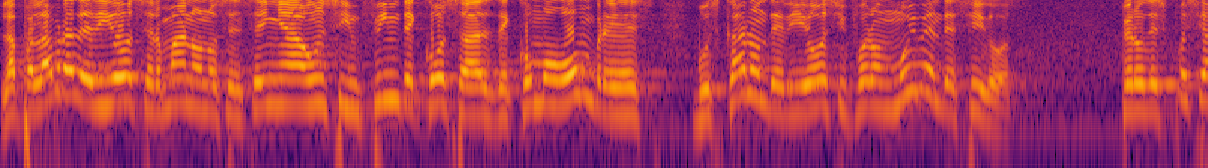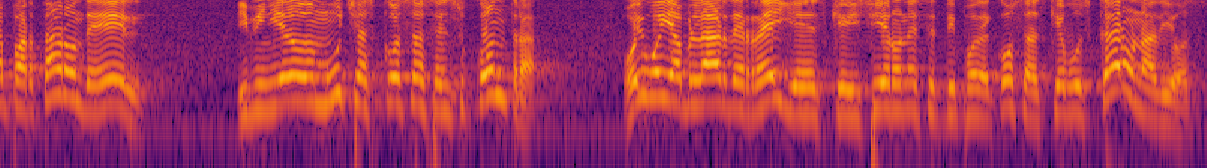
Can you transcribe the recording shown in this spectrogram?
La palabra de Dios, hermano, nos enseña un sinfín de cosas de cómo hombres buscaron de Dios y fueron muy bendecidos, pero después se apartaron de Él y vinieron muchas cosas en su contra. Hoy voy a hablar de reyes que hicieron ese tipo de cosas, que buscaron a Dios.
